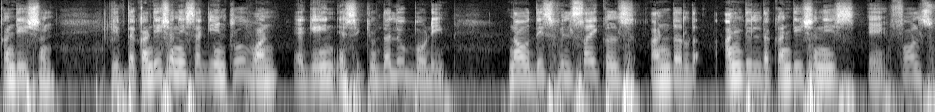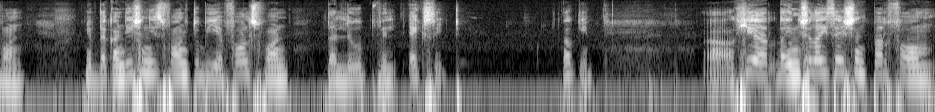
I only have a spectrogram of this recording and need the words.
condition. If the condition is again true one, again execute the loop body. Now this will cycles under the until the condition is a false one. If the condition is found to be a false one, the loop will exit. Okay. Uh, here the initialization perform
